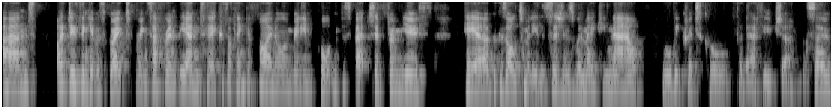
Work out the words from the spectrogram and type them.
and I do think it was great to bring Sepha at the end here because I think a final and really important perspective from youth here because ultimately the decisions we're making now will be critical for their future. So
